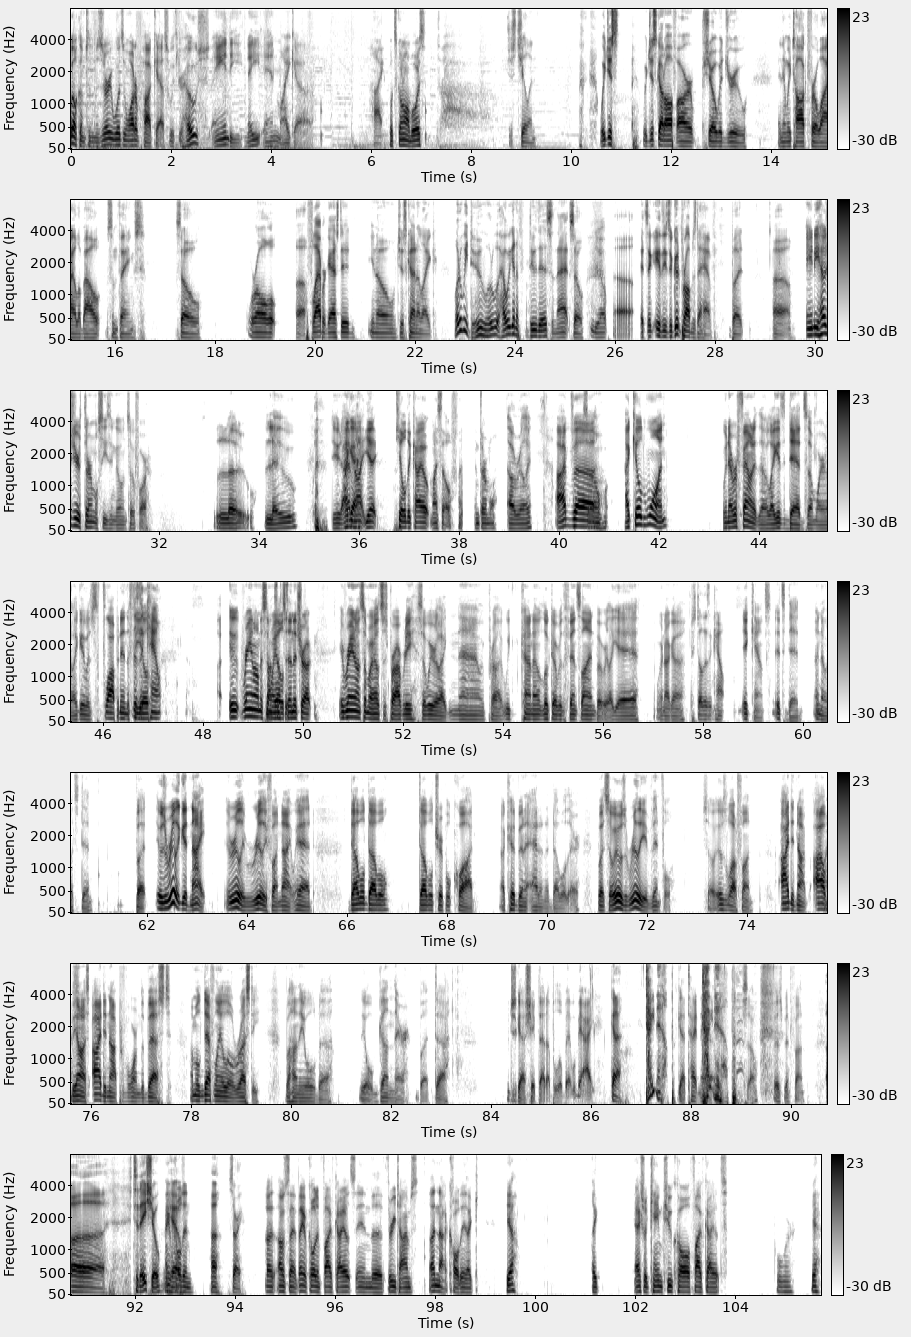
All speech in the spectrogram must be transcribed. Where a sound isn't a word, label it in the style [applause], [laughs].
Welcome to the Missouri Woods and Water Podcast with your hosts, Andy, Nate, and Micah. Hi. What's going on, boys? [sighs] Just chilling. [laughs] we just we just got off our show with Drew, and then we talked for a while about some things. So we're all uh, flabbergasted, you know, just kind of like, what do we do? What do we, how are we going to do this and that? So Yep. uh, it's a, it, these are good problems to have, but uh, Andy, how's your thermal season going so far? Low. Low. Dude, I I have got. not yet killed a coyote myself in thermal. oh, really? I've. Uh, So- I killed one. We never found it, though. Like, it's dead somewhere. Like, it was flopping in the does field. it count? It ran onto Not somebody till else's. it's in the truck. It ran on somebody else's property, so we were like, nah. We probably we kind of looked over the fence line, but we're like, yeah, we're not gonna. Still doesn't count. It counts. It's dead. I know it's dead. But it was a really good night. A really, really fun night. We had double, double, double, triple, quad. I could have been adding a double there. But so it was really eventful. So it was a lot of fun. I did not, I'll be honest, I did not perform the best. I'm definitely a little rusty behind the old, uh, the old gun there. But, uh, we just got to shape that up a little bit. We'll be all right. Gotta tighten it up. Got tighten it Tighten up. it up. [laughs] So that's been fun. Uh, today's show we I think I've called in. Huh? Sorry. Uh, I was saying, I think I've called in five coyotes in the three times. I'm not called in. Like, yeah, like actually came to call five coyotes. Four. Yeah.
